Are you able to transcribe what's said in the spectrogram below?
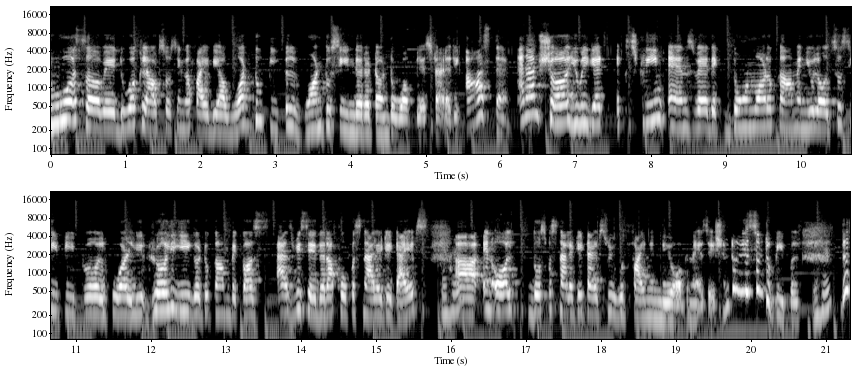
Do a survey do a cloud sourcing of idea. What do people want to see in their return to workplace strategy? Ask them. And I'm sure you will get extreme ends where they don't want to come, and you'll also see people who are really eager to come because, as we say, there are four personality types, mm-hmm. uh, and all those personality types we would find in the organization to listen to people. Mm-hmm. The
